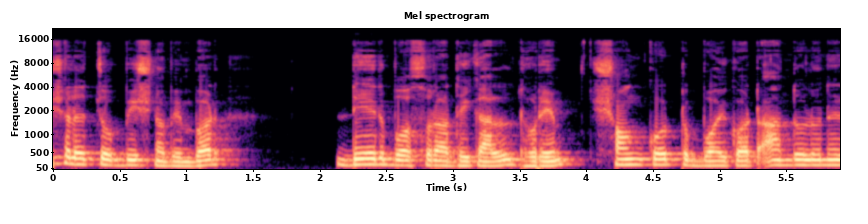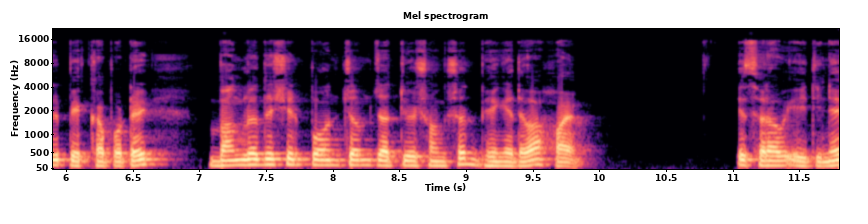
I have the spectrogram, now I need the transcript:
সালের চব্বিশ নভেম্বর দেড় বছরাধিকাল ধরে সংকট, বয়কট আন্দোলনের প্রেক্ষাপটে বাংলাদেশের পঞ্চম জাতীয় সংসদ ভেঙে দেওয়া হয়। এছাড়াও এই দিনে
